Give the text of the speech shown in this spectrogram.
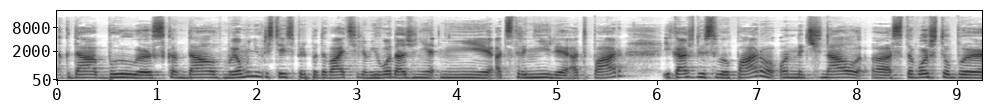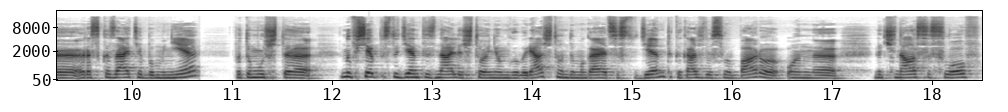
когда был скандал в моем университете с преподавателем, его даже не, не отстранили от пар, и каждую свою пару он начинал с того, чтобы рассказать обо мне, потому что, ну, все студенты знали, что о нем говорят, что он домогается студенток, и каждую свою пару он э, начинал со слов,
